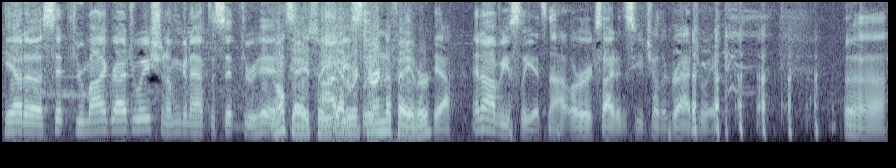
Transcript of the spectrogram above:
He had to sit through my graduation. I'm going to have to sit through his. Okay, so you got to return the favor. Yeah, and obviously it's not. We're excited to see each other graduate. uh,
